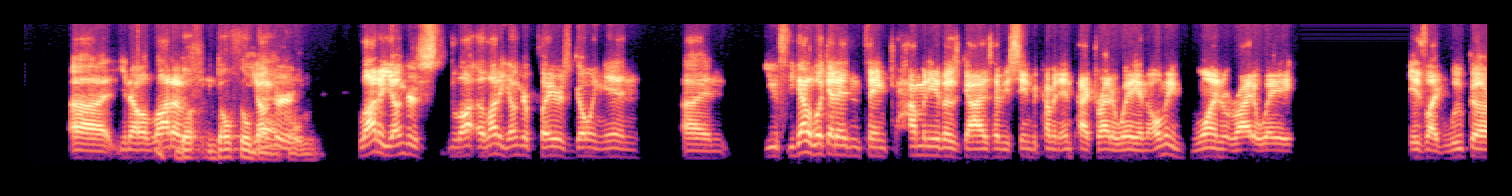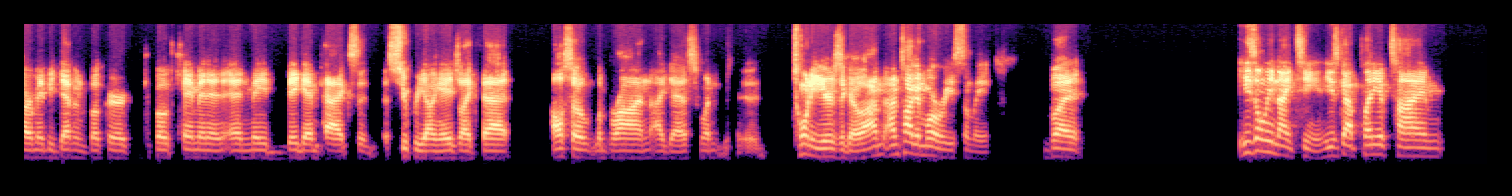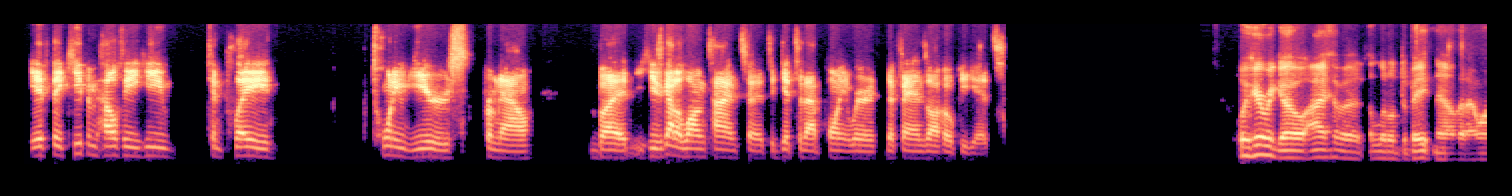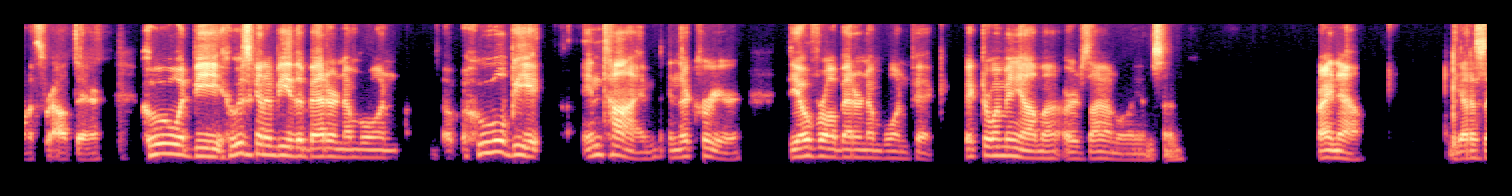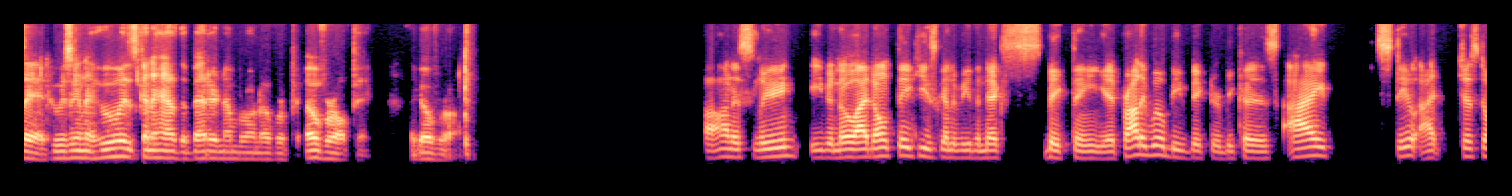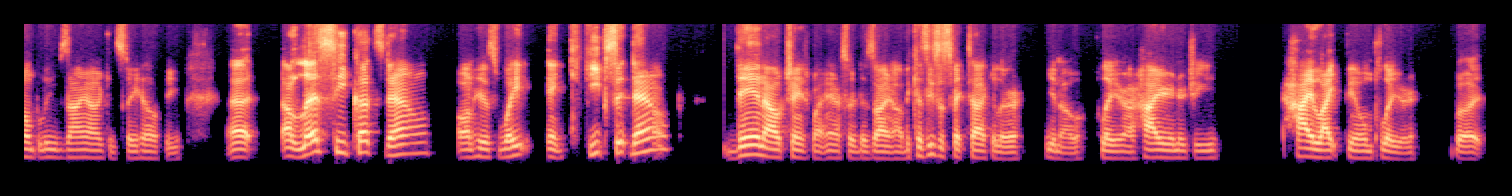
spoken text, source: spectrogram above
uh, you know, a lot of don't, don't feel younger, bad. a lot of younger, a lot, a lot of younger players going in, uh, and you you got to look at it and think how many of those guys have you seen become an impact right away? And the only one right away is like Luka or maybe Devin Booker. Both came in and, and made big impacts at a super young age like that. Also, LeBron, I guess, when 20 years ago. I'm I'm talking more recently but he's only 19. He's got plenty of time. If they keep him healthy, he can play 20 years from now. But he's got a long time to to get to that point where the fans all hope he gets. Well, here we go. I have a, a little debate now that I want to throw out there. Who would be who's going to be the better number one? Who will be in time in their career the overall better number one pick? Victor Wembanyama or Zion Williamson? Right now, you got to say it. Who's gonna who is gonna have the better number one over overall pick? Like overall. Honestly, even though I don't think he's to be the next big thing, it probably will be Victor because I still I just don't believe Zion can stay healthy. Uh, unless he cuts down on his weight and keeps it down, then I'll change my answer to Zion because he's a spectacular you know, player, a higher energy, highlight film player. But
